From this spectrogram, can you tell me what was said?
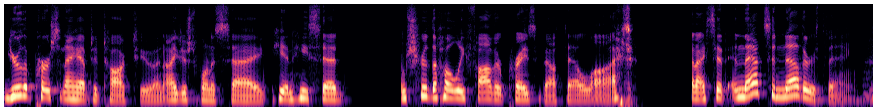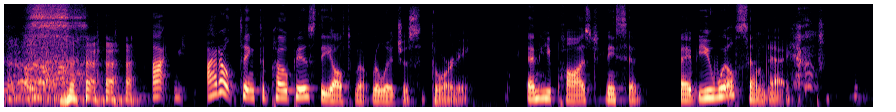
you're the person I have to talk to. And I just want to say, he and he said, I'm sure the Holy Father prays about that a lot. And I said, and that's another thing. I I don't think the Pope is the ultimate religious authority. And he paused and he said, Maybe you will someday.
